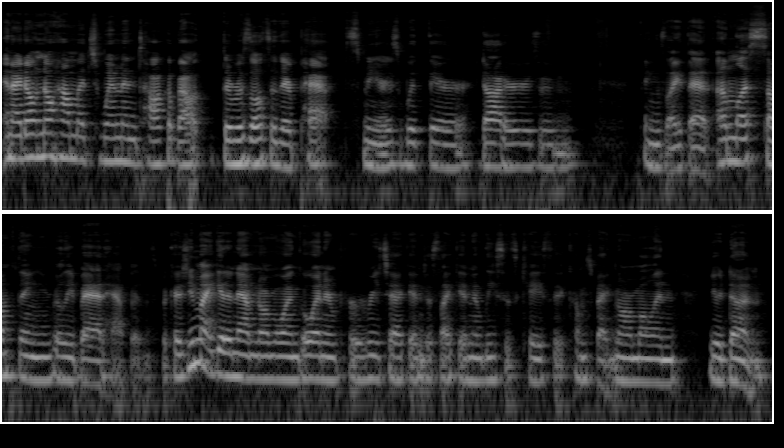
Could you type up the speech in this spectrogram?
And I don't know how much women talk about the results of their pap smears with their daughters and things like that, unless something really bad happens. Because you might get an abnormal and go in and for a recheck, and just like in Elise's case, it comes back normal and you're done.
